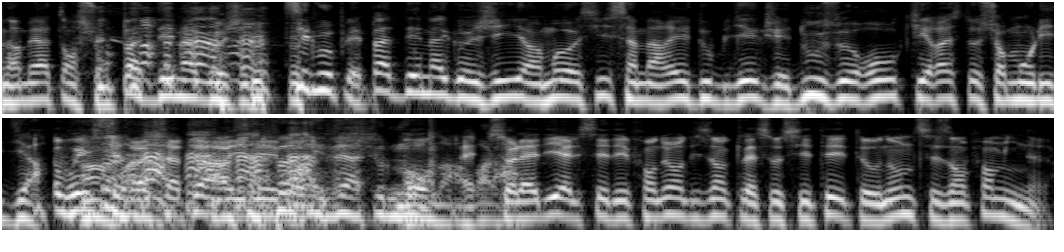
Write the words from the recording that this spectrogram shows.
Non mais attention, pas de démagogie. S'il vous plaît, pas de démagogie. hein. Moi aussi, ça m'arrive d'oublier que j'ai 12 euros qui restent sur mon Lydia. Oui, Hein, c'est vrai, ça peut arriver. Ça peut arriver à tout le monde. Hein, eh, voilà. Cela dit, elle s'est défendue en disant que la société était au nom de ses enfants mineurs.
